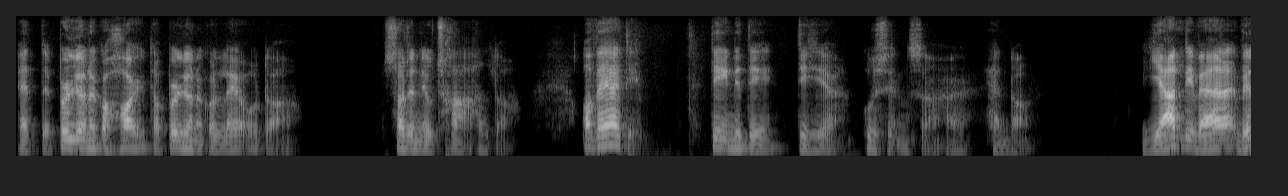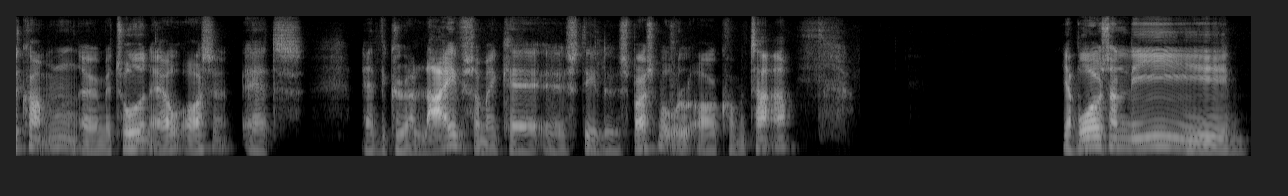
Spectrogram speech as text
at øh, bølgerne går højt, og bølgerne går lavt, og så er det neutralt. Og, og hvad er det. Det er egentlig det, de her udsendelser øh, handler om. Hjertelig velkommen. Øh, metoden er jo også, at, at vi kører live, så man kan øh, stille spørgsmål og kommentarer. Jeg bruger jo sådan lige en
